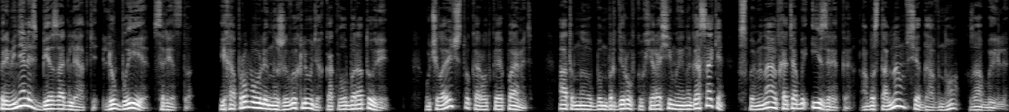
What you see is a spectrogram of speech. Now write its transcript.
применялись без оглядки, любые средства. Их опробовали на живых людях, как в лаборатории. У человечества короткая память атомную бомбардировку Хиросимы и Нагасаки вспоминают хотя бы изредка, об остальном все давно забыли.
